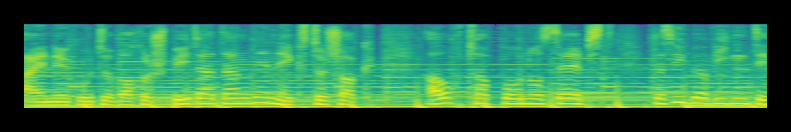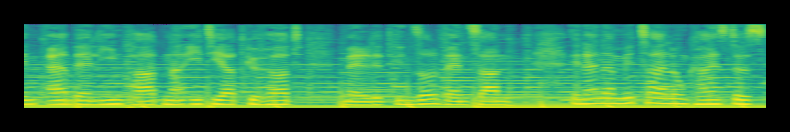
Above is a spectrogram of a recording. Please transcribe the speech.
Eine gute Woche später dann der nächste Schock. Auch Top Bonus selbst, das überwiegend dem Air Berlin Partner Etihad gehört, meldet Insolvenz an. In einer Mitteilung Mitteilung heißt es,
